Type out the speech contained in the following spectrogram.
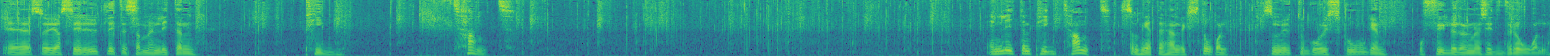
Eh, så jag ser ut lite som en liten pigg tant. En liten pigg tant som heter Henrik Ståhl som är ute och går i skogen och fyller den med sitt vrål.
